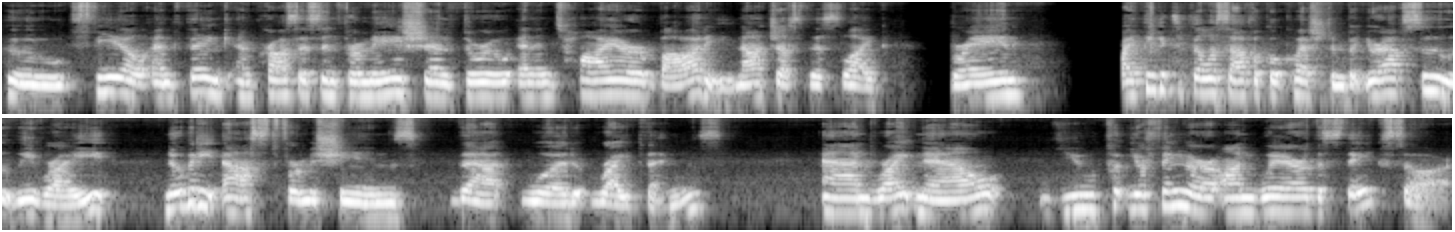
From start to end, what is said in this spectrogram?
who feel and think and process information through an entire body, not just this like brain. I think it's a philosophical question, but you're absolutely right. Nobody asked for machines that would write things. And right now, you put your finger on where the stakes are.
